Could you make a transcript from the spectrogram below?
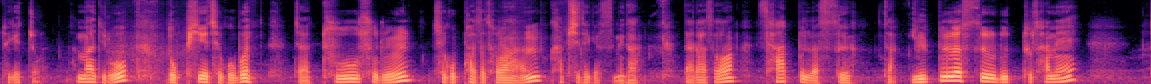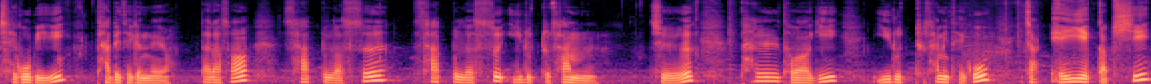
되겠죠. 한마디로 높이의 제곱은 자, 두 수를 제곱해서 더한 값이 되겠습니다. 따라서 4 플러스 자, 1 플러스 루트 3의 제곱이 답이 되겠네요. 따라서 4 플러스 4 플러스 2 루트 3. 즉, 8 더하기 2 루트 3이 되고, 자, A의 값이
